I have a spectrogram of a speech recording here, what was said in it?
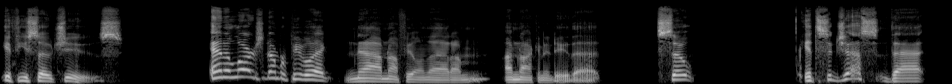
if you so choose. And a large number of people like, nah, I'm not feeling that. I'm I'm not going to do that. So it suggests that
